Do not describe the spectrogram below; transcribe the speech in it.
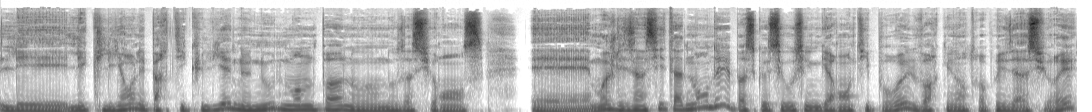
Les, clients, les particuliers ne nous demandent pas nos, assurances. Et moi, je les incite à demander parce que c'est aussi une garantie pour eux de voir qu'une entreprise est assurée.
